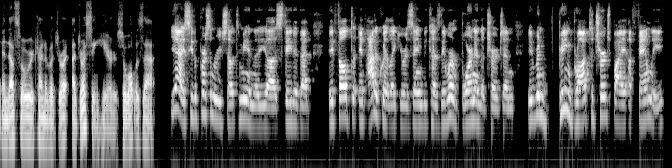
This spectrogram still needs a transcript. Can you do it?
and that's what we're kind of addre- addressing here. So, what was that? Yeah, I see the person reached out to me and they uh, stated that they felt inadequate, like you were saying, because they weren't born in the church and they've been being brought to church by a family,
